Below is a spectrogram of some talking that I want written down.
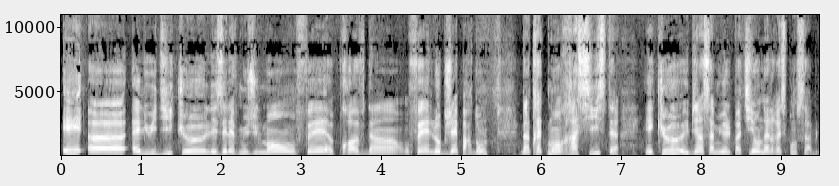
et euh, elle lui dit que les élèves musulmans ont fait fait l'objet, d'un traitement raciste et que, eh bien, Samuel Paty en est le responsable.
